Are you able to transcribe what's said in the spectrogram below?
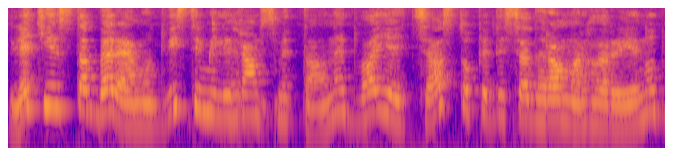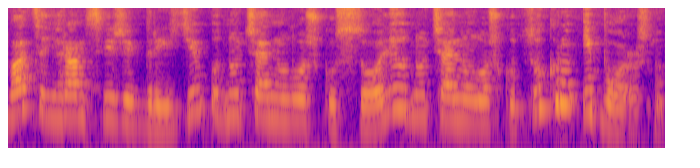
Для тіста беремо 200 мг сметани, 2 яйця, 150 г маргарину, 20 г свіжих дріжджів, 1 чайну ложку солі, 1 чайну ложку цукру і борошно.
